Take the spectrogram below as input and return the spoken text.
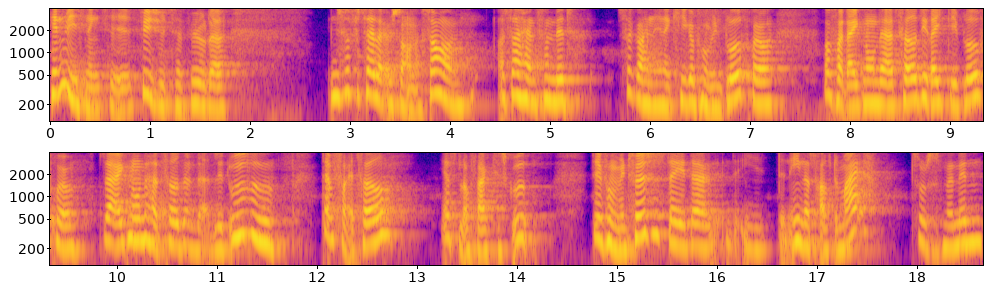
henvisning til fysioterapeuter? Jamen, så fortæller jeg jo sådan og sådan, og så er han sådan lidt, så går han ind og kigger på mine blodprøver. Hvorfor er der ikke nogen, der har taget de rigtige blodprøver? Der er ikke nogen, der har taget dem der lidt udvidet. Dem får jeg taget. Jeg slår faktisk ud. Det er på min fødselsdag, der i den 31. maj 2019.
